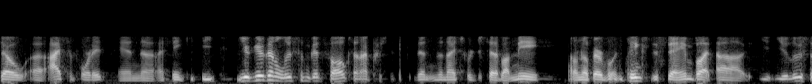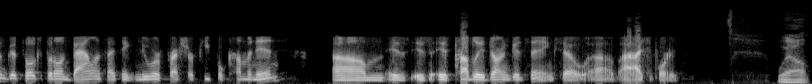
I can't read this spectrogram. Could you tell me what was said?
so uh, I support it, and uh, I think you're, you're going to lose some good folks. And I appreciate the, the nice word you said about me. I don't know if everyone thinks the same, but uh, you, you lose some good folks. But on balance, I think newer, fresher people coming in um, is, is is probably a darn good thing. So uh, I support it. Well,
